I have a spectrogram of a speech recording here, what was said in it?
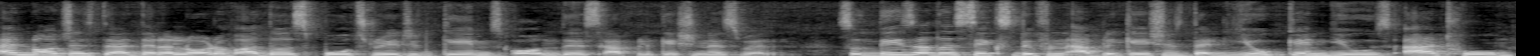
And not just that there are a lot of other sports related games on this application as well. So these are the six different applications that you can use at home,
